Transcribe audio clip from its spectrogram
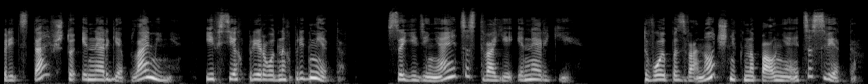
Представь, что энергия пламени и всех природных предметов соединяется с твоей энергией. Твой позвоночник наполняется светом.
